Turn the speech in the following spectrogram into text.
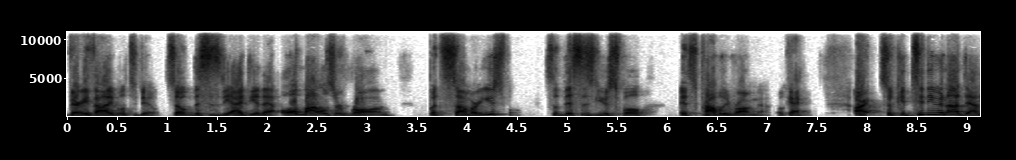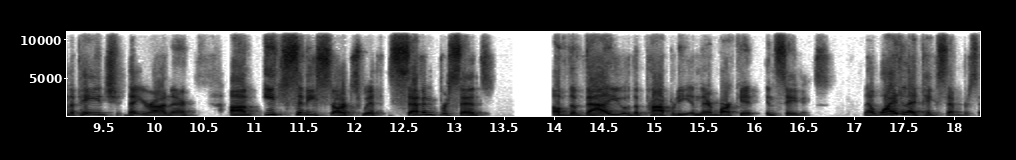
very valuable to do. So, this is the idea that all models are wrong, but some are useful. So, this is useful. It's probably wrong now. Okay. All right, so continuing on down the page that you're on there, um, each city starts with 7% of the value of the property in their market in savings. Now, why did I pick 7%?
